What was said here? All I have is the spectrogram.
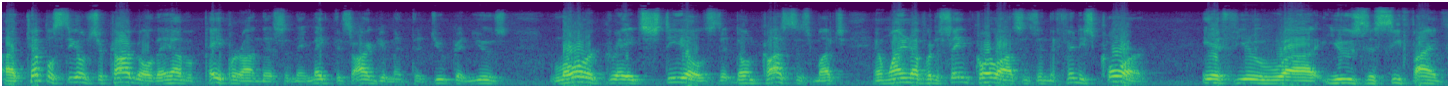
uh, Tempel Steel in Chicago, they have a paper on this, and they make this argument that you can use lower grade steels that don't cost as much and wind up with the same core losses in the finished core if you uh, use the C5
